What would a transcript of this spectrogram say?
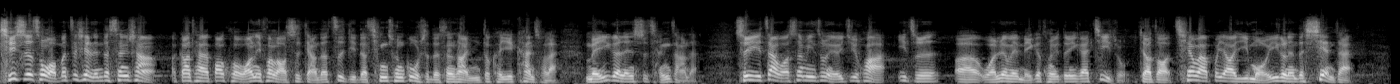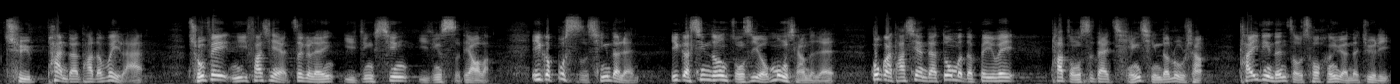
其实从我们这些人的身上，刚才包括王立峰老师讲的自己的青春故事的身上，你都可以看出来，每一个人是成长的。所以在我生命中有一句话，一直呃，我认为每个同学都应该记住，叫做千万不要以某一个人的现在。去判断他的未来，除非你发现这个人已经心已经死掉了。一个不死心的人，一个心中总是有梦想的人，不管他现在多么的卑微，他总是在前行的路上，他一定能走出很远的距离。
